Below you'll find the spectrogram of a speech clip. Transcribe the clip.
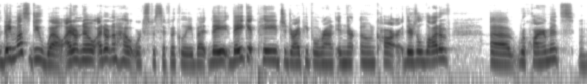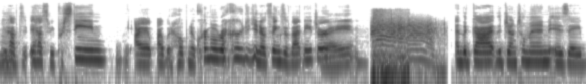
they must do well. I don't know. I don't know how it works specifically, but they they get paid to drive people around in their own car. There's a lot of uh, requirements. You have to. It has to be pristine. I I would hope no criminal record. You know things of that nature. right. And the guy, the gentleman, is a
